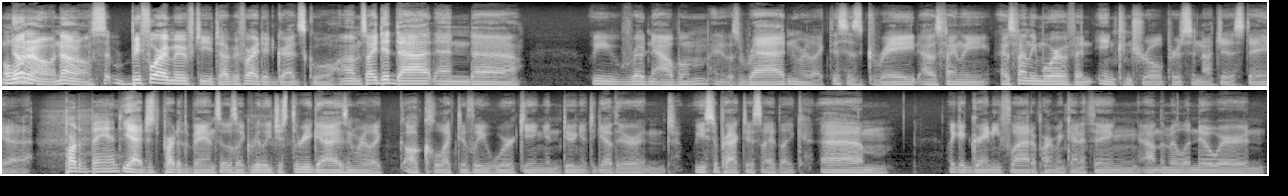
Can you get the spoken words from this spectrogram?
No, no, no, no, no. So before I moved to Utah, before I did grad school, um, so I did that, and uh, we wrote an album, and it was rad, and we are like, "This is great." I was finally, I was finally more of an in control person, not just a, uh, Part of the band. yeah, just part of the band. So it was like really just three guys, and we are like all collectively working and doing it together. And we used to practice. I had like, um, like a granny flat apartment kind of thing out in the middle of nowhere in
